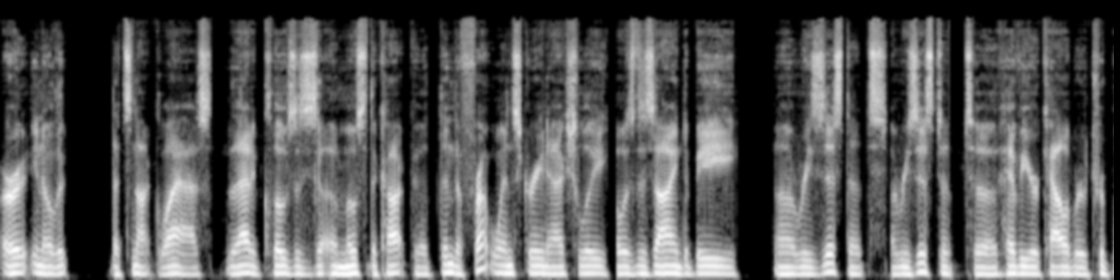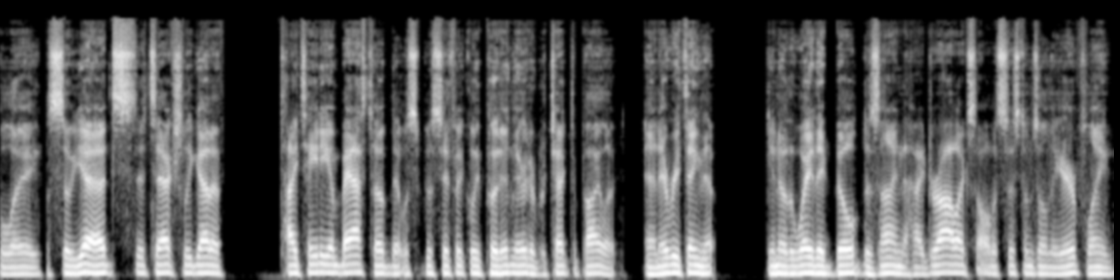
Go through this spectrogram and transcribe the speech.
or you know, the, that's not glass. That encloses uh, most of the cockpit. Then the front windscreen actually was designed to be uh, resistant, uh, resistant to heavier caliber AAA. So yeah, it's it's actually got a titanium bathtub that was specifically put in there to protect the pilot, and everything that you know, the way they built, designed the hydraulics, all the systems on the airplane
